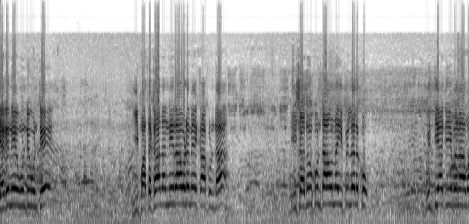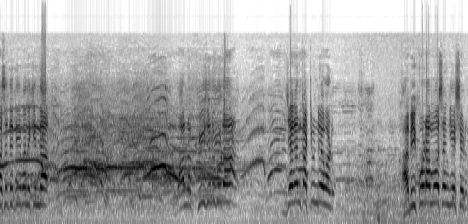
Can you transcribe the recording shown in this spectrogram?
జగనే ఉండి ఉంటే ఈ పథకాలన్నీ రావడమే కాకుండా ఈ చదువుకుంటా ఉన్న ఈ పిల్లలకు విద్యా దీవెన వసతి దీవెన కింద వాళ్ళ ఫీజులు కూడా జగన్ కట్టి ఉండేవాడు అవి కూడా మోసం చేశాడు.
